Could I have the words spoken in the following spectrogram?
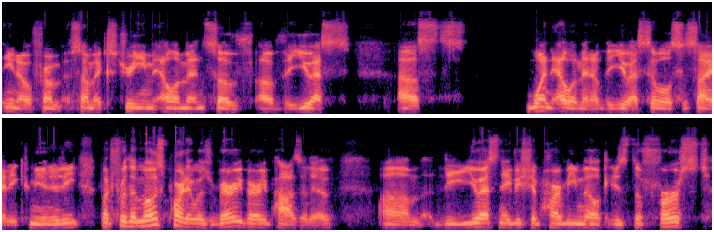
you know from some extreme elements of of the U.S. One element of the U.S. civil society community. But for the most part, it was very, very positive. Um, the U.S. Navy ship Harvey Milk is the first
